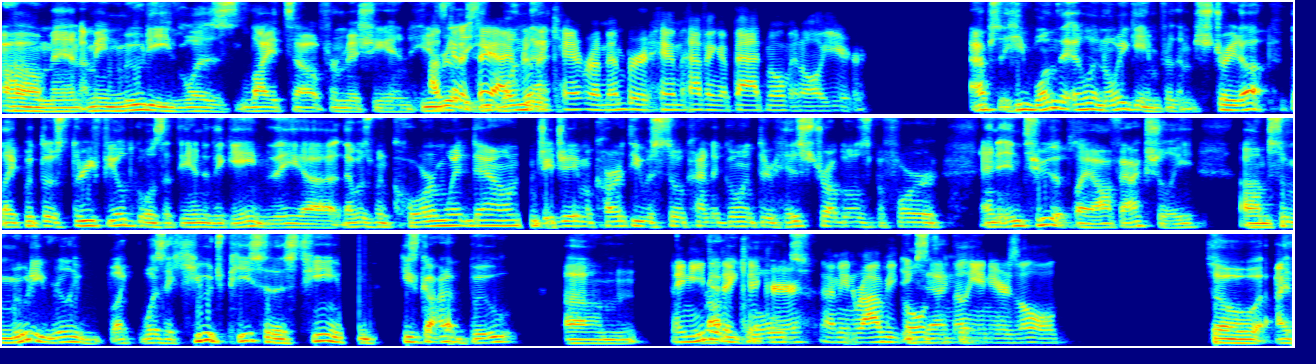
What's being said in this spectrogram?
Oh man, I mean Moody was lights out for Michigan. He I was really, going to say I really that. can't remember him having a bad moment all year. Absolutely, he won the Illinois game for them straight up, like with those three field goals at the end of the game. They uh, that was when Corum went down. JJ McCarthy was still kind of going through his struggles before and into the playoff actually. Um, so Moody really like was a huge piece of this team. He's got a boot. Um, they needed Robbie a kicker. Gould. I mean, Robbie Gould's exactly. a million years old. So I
